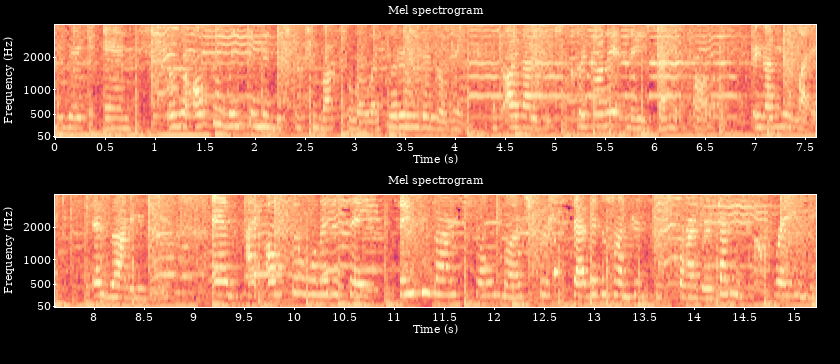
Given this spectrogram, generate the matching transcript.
Music. And those are also linked in the description box below. Like literally there's a link. That's all you gotta do. Just click on it and then you just gotta hit follow. Or you gotta hit like. It's that easy. And I also wanted to say thank you guys so much for 700 subscribers. That is crazy.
